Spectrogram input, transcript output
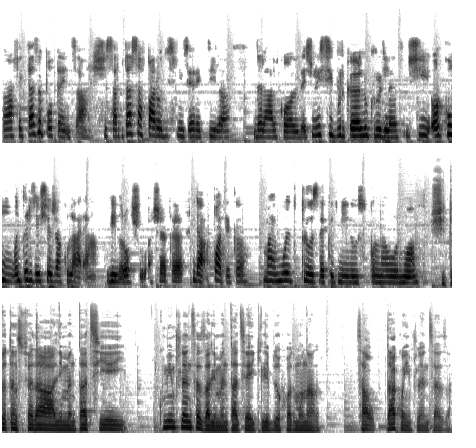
afectează potența și s-ar putea să apară o disfuncție erectilă de la alcool. Deci nu e sigur că lucrurile și oricum întârzie și ejacularea vin roșu. Așa că, da, poate că mai mult plus decât minus până la urmă. Și tot în sfera alimentației, cum influențează alimentația echilibrul hormonal? Sau dacă o influențează?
